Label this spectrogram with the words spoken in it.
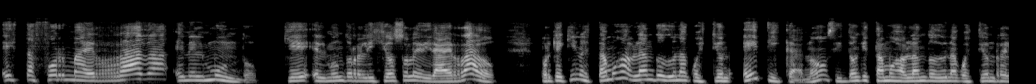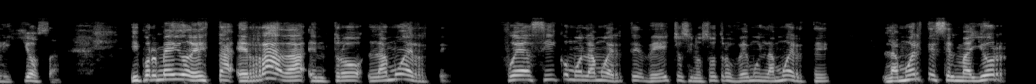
esta forma errada en el mundo, que el mundo religioso le dirá errado, porque aquí no estamos hablando de una cuestión ética, ¿no? Sino que estamos hablando de una cuestión religiosa. Y por medio de esta errada entró la muerte. Fue así como la muerte, de hecho, si nosotros vemos la muerte, la muerte es el mayor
